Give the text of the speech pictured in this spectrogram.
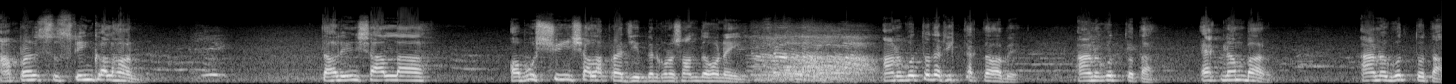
আপনারা সুশৃঙ্খল হন, তাহলে ইনশাআল্লাহ, অবশ্যই ইনশাআল্লাহ আপনারা জিতবেন, কোনো সন্দেহ নেই। আনুগত্যতা ঠিক থাকতে হবে। আনুগত্যতা, এক নাম্বার, আনুগত্যতা।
